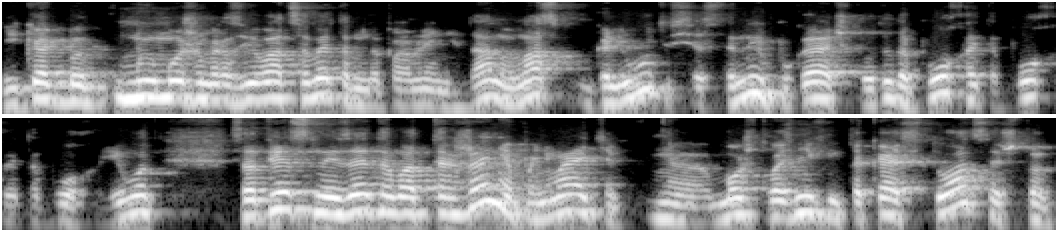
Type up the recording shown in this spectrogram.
И как бы мы можем развиваться в этом направлении, да, но у нас Голливуд и все остальные пугают, что вот это плохо, это плохо, это плохо. И вот, соответственно, из-за этого отторжения, понимаете, э, может возникнуть такая ситуация, что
